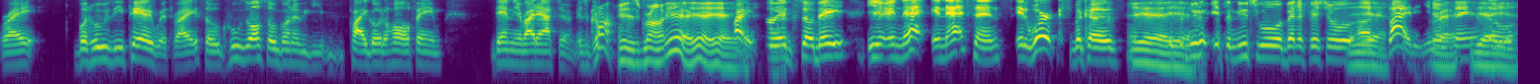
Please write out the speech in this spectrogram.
right? But who's he paired with, right? So who's also going to probably go to Hall of Fame? damn near right after him is Gronk. It's Gronk. Yeah, yeah, yeah. yeah. Right. So it, so they you know, in that in that sense it works because Yeah, it's, yeah. a, it's a mutual beneficial uh, Yeah. society. You know what I'm saying? Yeah, so yeah.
